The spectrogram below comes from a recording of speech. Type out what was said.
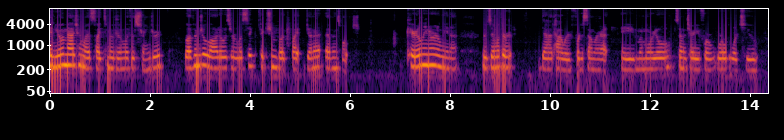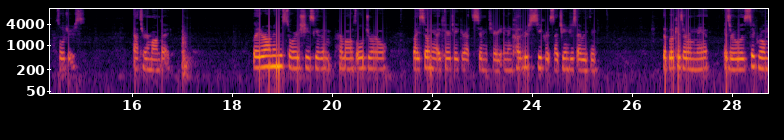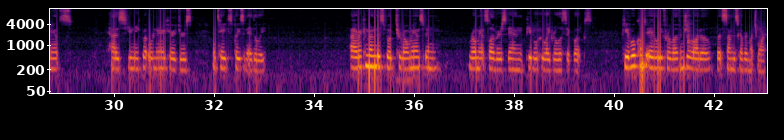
imagine what it's like to move in with a stranger? Love and Gelato is a realistic fiction book by Jenna Evans Welch. Carolina Erlina moves in with her dad Howard for the summer at a memorial cemetery for World War II soldiers after her mom died. Later on in the story, she's given her mom's old journal by Sonia, a caretaker at the cemetery, and uncovers secrets that changes everything. The book is a romance, is a realistic romance, has unique but ordinary characters, and takes place in Italy. I recommend this book to romance and romance lovers and people who like realistic books. People come to Italy for love and gelato, but some discover much more.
